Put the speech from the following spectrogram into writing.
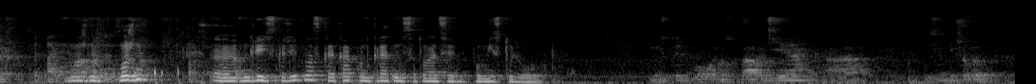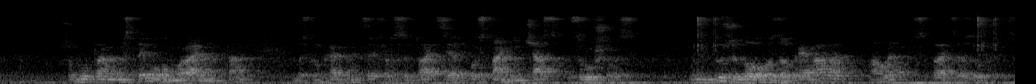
Якщо питання Можна? можна? Е, Андрій, скажіть, будь ласка, яка конкретна ситуація по місту Львову? Місто Львова насправді, а, дійсно, якщо б щоб був певним стимулом моральним, та, без конкретних цифр, ситуація останній час зрушилась. Ми дуже довго запрягали, але ситуація зрушилась.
